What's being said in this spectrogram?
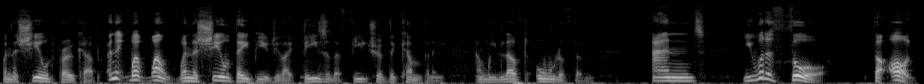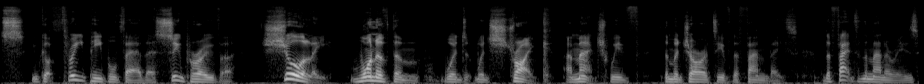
when the Shield broke up and it well, well when the Shield debuted, you're like these are the future of the company, and we loved all of them, and you would have thought the odds you've got three people there, they're super over. Surely one of them would would strike a match with the majority of the fan base. But the fact of the matter is,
